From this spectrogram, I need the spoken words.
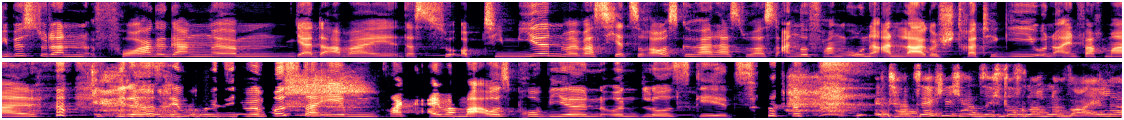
Wie bist du dann vorgegangen, ähm, ja, dabei das zu optimieren? Weil was ich jetzt so rausgehört hast, du hast angefangen ohne Anlagestrategie und einfach mal wieder das impulsive Muster eben, zack, einfach mal ausprobieren und los geht's. Tatsächlich hat sich das noch eine Weile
